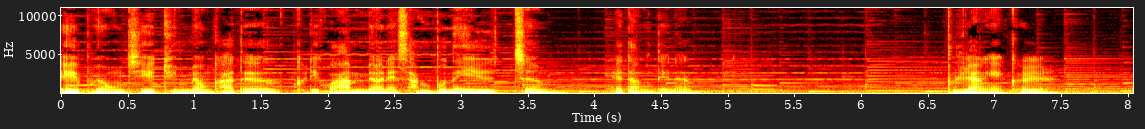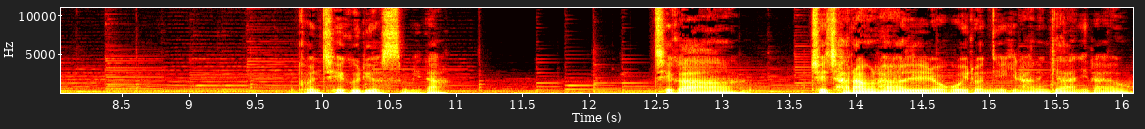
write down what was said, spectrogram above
A4 용지 뒷면 가득 그리고 앞면의 3분의 1쯤 해당되는 분량의 글 그건 제 글이었습니다. 제가 제 자랑을 하려고 이런 얘기를 하는 게 아니라요.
